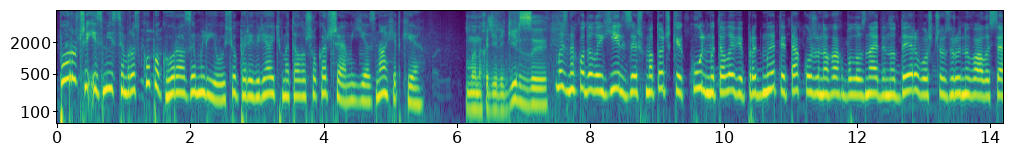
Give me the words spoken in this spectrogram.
Поруч із місцем розкопок гора землі. Усю перевіряють металошукачем. Є знахідки. мы находили гильзы, Ми знаходили гільзи, шматочки куль, металеві предмети. Також у ногах було знайдено дерево, що зруйнувалося.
